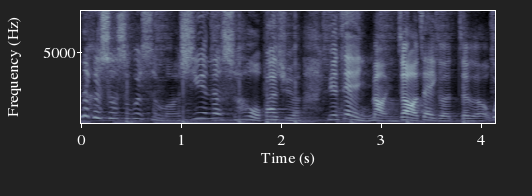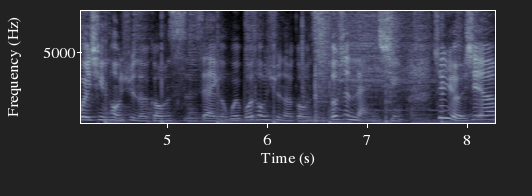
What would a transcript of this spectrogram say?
那个时候是为什么？是因为那时候我爸觉得，因为在你们你知道，在一个这个卫星通讯的公司，在一个微波通讯的公司，都是男性，所以有一些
